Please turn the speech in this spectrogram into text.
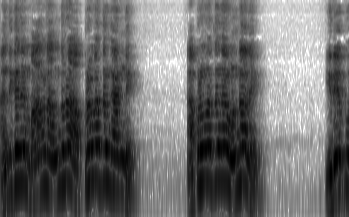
అందుకనే మారణ అందరూ అప్రమత్తం కాండి అప్రమత్తంగా ఉండాలి. ఈ రేపు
